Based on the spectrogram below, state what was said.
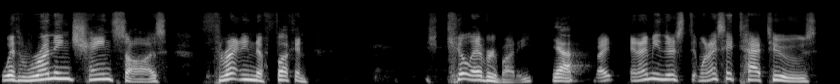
With running chainsaws, threatening to fucking kill everybody. Yeah. Right. And I mean, there's when I say tattoos,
